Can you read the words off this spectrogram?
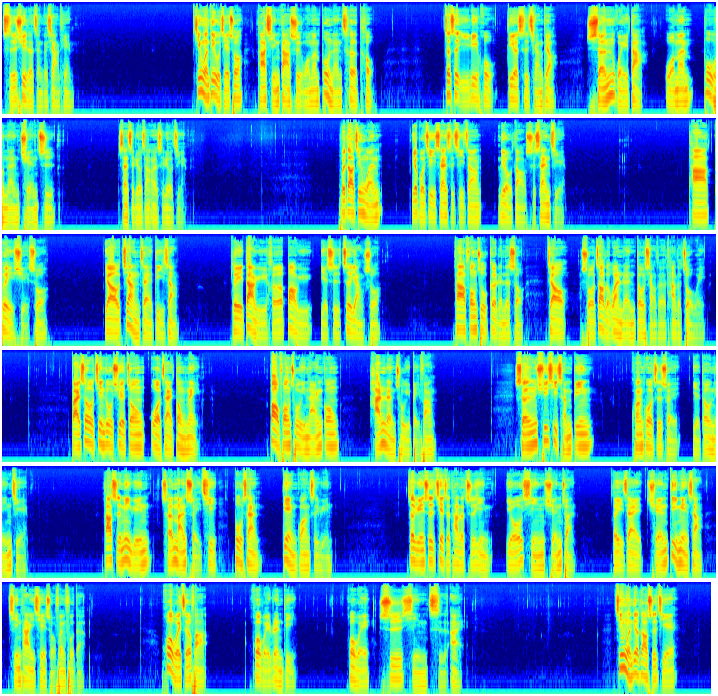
持续了整个夏天。经文第五节说：“他行大事，我们不能测透。”这是以利户。第二次强调，神为大，我们不能全知。三十六章二十六节，回到经文，约伯记三十七章六到十三节，他对雪说：“要降在地上。”对大雨和暴雨也是这样说。他封住个人的手，叫。所造的万人都晓得他的作为。百兽进入穴中，卧在洞内。暴风出于南宫，寒冷出于北方。神虚气成冰，宽阔之水也都凝结。他使密云盛满水汽，布散电光之云。这云是借着他的指引游行旋转。得以在全地面上行他一切所吩咐的，或为责罚，或为润地，或为施行慈爱。经文六到十节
